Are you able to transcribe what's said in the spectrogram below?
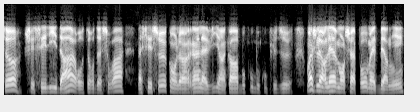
ça chez ces leaders autour de soi, ben c'est sûr qu'on leur rend la vie encore beaucoup, beaucoup plus dure. Moi, je leur lève mon chapeau, Maître Bernier,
